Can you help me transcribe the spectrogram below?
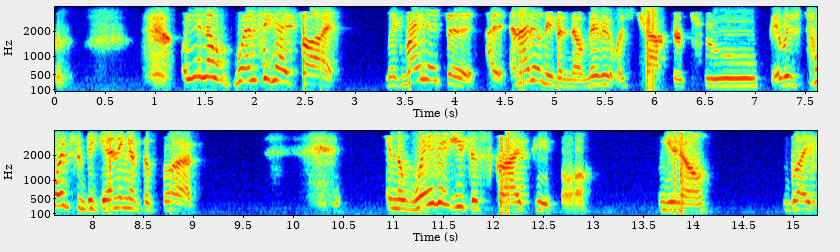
well, you know, one thing I thought, like right at the, I, and I don't even know, maybe it was chapter two. It was towards the beginning of the book. In the way that you describe people, you know, like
